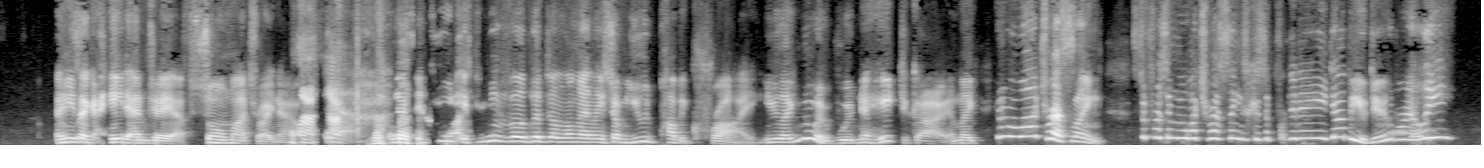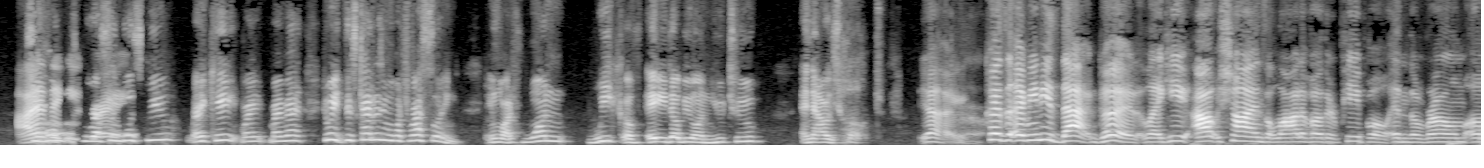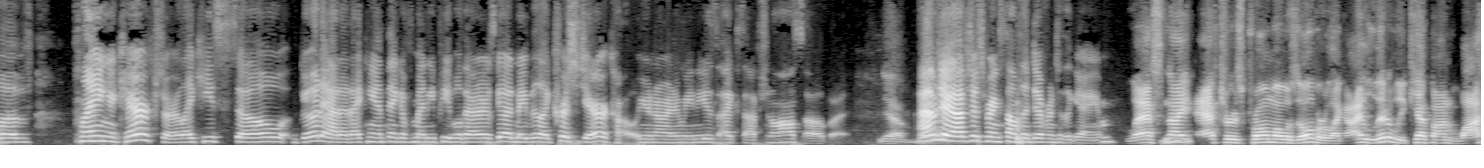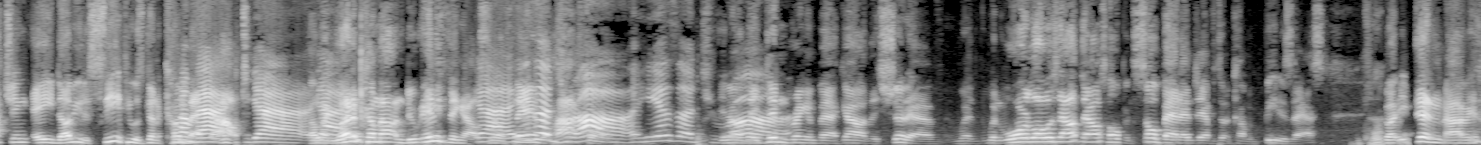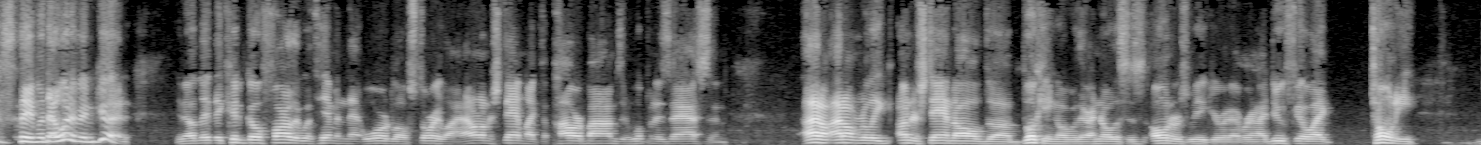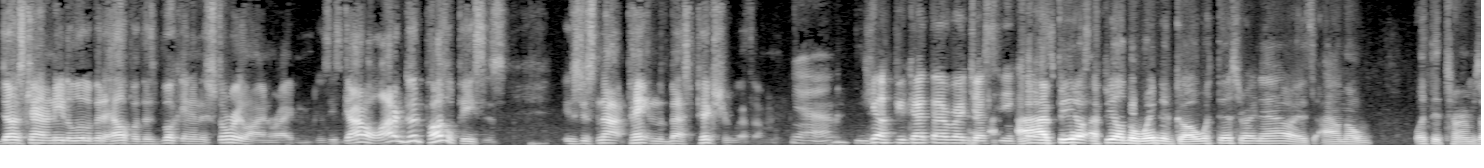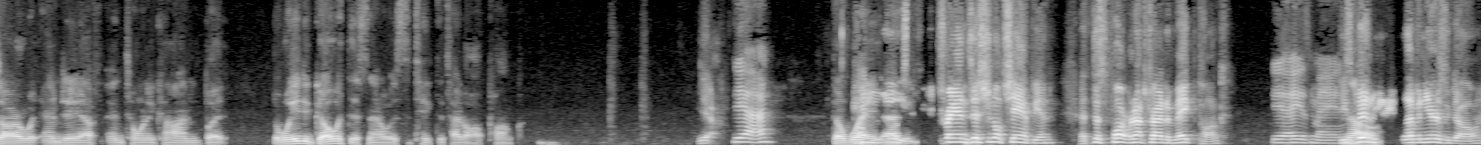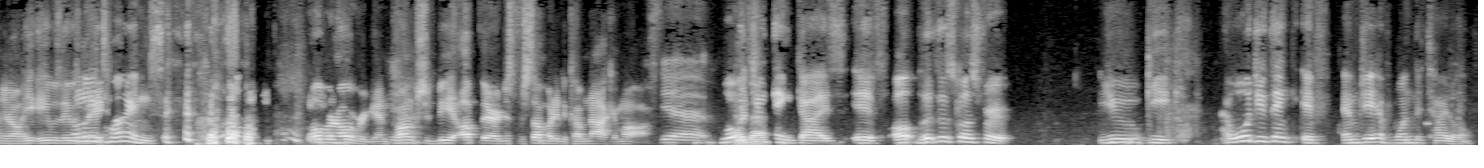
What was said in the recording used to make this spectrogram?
And he's like, "I hate MJF so much right now." Yeah. Said, dude, if you lived on Long Island Extreme, you'd probably cry. You're like, no, I wouldn't. I hate the guy. I'm like, you don't watch wrestling. It's the first time you watch wrestling is because of fucking AEW, dude. Really? I So think he's wrestling great. does to you, right, Kate? Right, my man. Do wait, this guy doesn't even watch wrestling and watch one week of AEW on YouTube, and now he's hooked. Yeah, because I mean, he's that good. Like he outshines a lot of other people in the realm of playing a character. Like he's so good at it. I can't think of many people that are as good. Maybe like Chris Jericho. You know what I mean? He's exceptional also. But yeah, bro. MJF just brings something different to the game. last mm-hmm. night after his promo was over, like I literally kept on watching AEW to see if he was going to come, back, out. Yeah, I'm yeah. like, let him come out and do anything else. Yeah, so he's a are hot for him. draw. He is a draw. You know, they didn't bring him back out. They should have. When when Wardlow was out there, I was hoping so bad MJF was going to come and beat his ass, but he didn't, obviously. But that would have been good. You know, they, they could go farther with him in that Wardlow storyline. I don't understand like the power bombs and whooping his ass, and I don't I don't really understand all the booking over there. I know this is owners week or whatever, and I do feel like Tony does kind of need a little bit of help with his booking and his storyline writing because he's got a lot of good puzzle pieces. He's just not painting the best picture with them. Yeah. Yep, you got that right, Justin. I, I feel I feel the way to go with this right now is I don't know what the terms are with MJF and Tony Khan, but the way to go with this now is to take the title off Punk. Yeah. Yeah. The way And that's leave. Transitional champion. At this point, we're not trying to make Punk. Yeah, he's made. He's No. been 11 years ago. You know, he, he was, he How was many made times? over and over again. Yeah. Punk should be up there just for somebody to come knock him off. yeah. What And would you think, guys, if all this goes for you, geek? What would you think if MJF won the title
